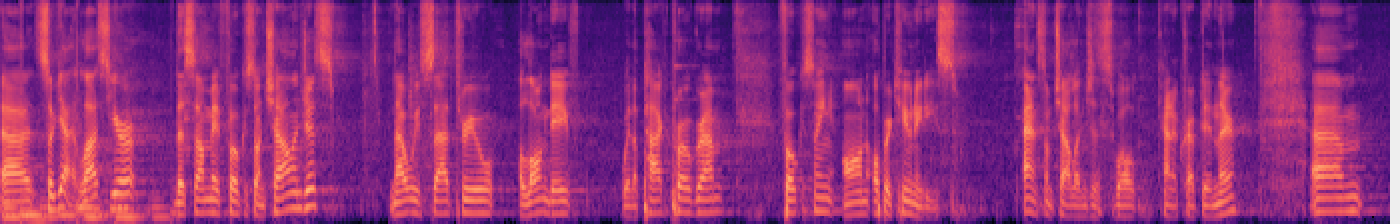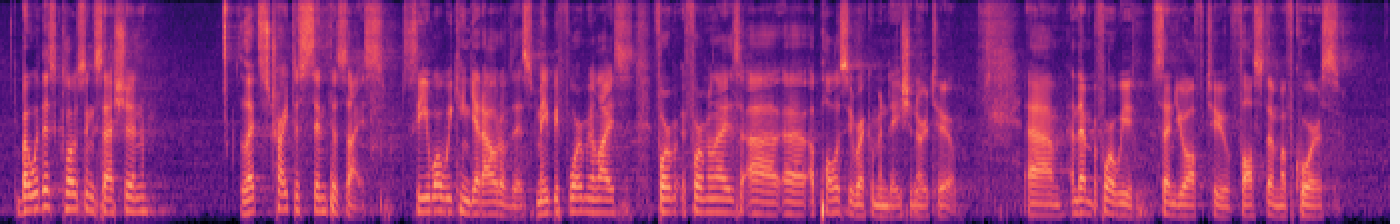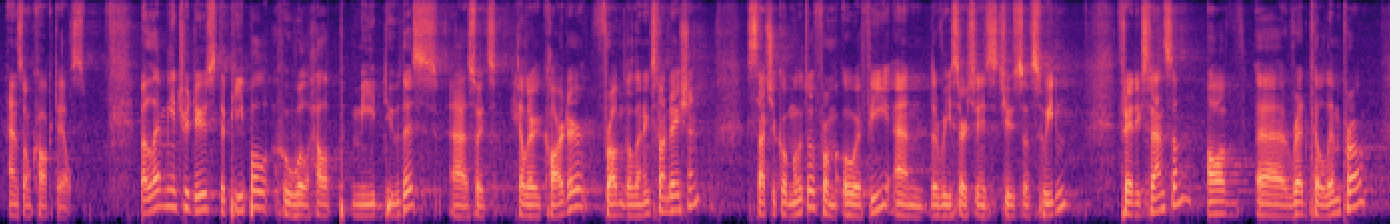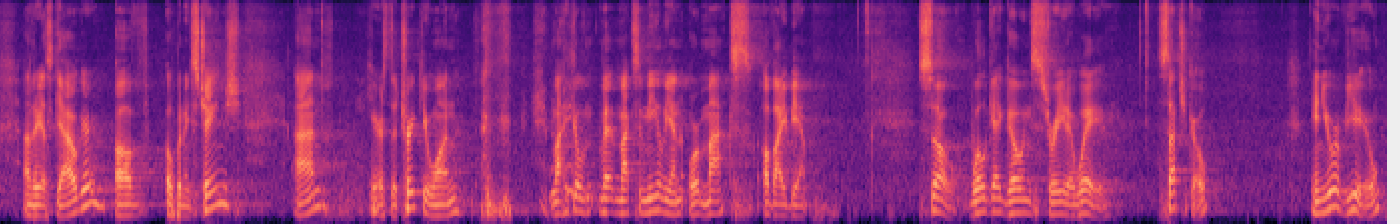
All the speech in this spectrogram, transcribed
Uh, so yeah, last year the summit focused on challenges. Now we've sat through a long day with a packed program focusing on opportunities and some challenges as well kind of crept in there. Um, but with this closing session, let's try to synthesize, see what we can get out of this, maybe formalize, for, formalize uh, uh, a policy recommendation or two. Um, and then before we send you off to FOSDEM, of course, and some cocktails. But let me introduce the people who will help me do this. Uh, so it's Hilary Carter from the Linux Foundation, Sachiko Muto from OFE and the Research Institutes of Sweden, Fredrik Svensson of uh, Redpill Linpro, Andreas Gauger of Open-Xchange, and here's the tricky one, Michael Maximilien or Max of IBM. So we'll get going straight away. Sachiko, in your view,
